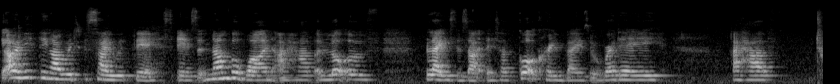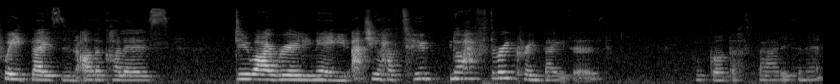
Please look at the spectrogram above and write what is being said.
the only thing I would say with this is number one I have a lot of blazers like this I've got a cream blazer already I have tweed blazers in other colours do I really need actually I have two no I have three cream blazers oh god that's bad isn't it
